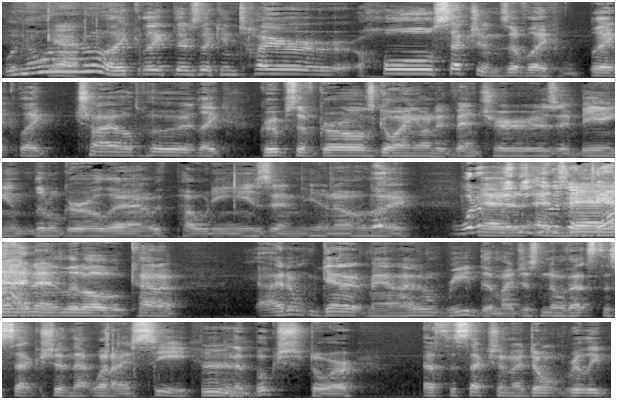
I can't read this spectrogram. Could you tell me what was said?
Well, no, Yeah. no, no. Like, like, there's like entire whole sections of like, like, like childhood, like groups of girls going on adventures and being in little girl land with ponies and you know, like. What if and, maybe he was a dad? and little kind of. I don't get it, man. I don't read them. I just know that's the section that when I see Hmm. in the bookstore, that's the section I don't really.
